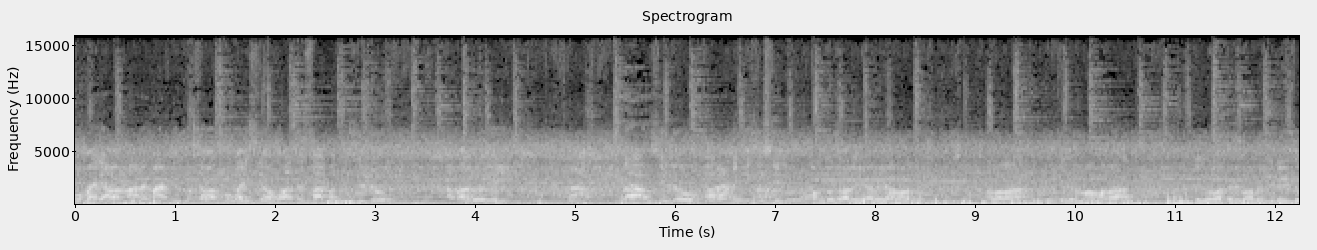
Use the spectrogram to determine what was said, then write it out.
ও ভাই আবার মারে, মারপিট করছে, আবার কোবাই সে আছে চাপাতি ছিল, আবার ওই দাও ছিল, আর অনেক কিছু ছিল। অন্ধকার এয়ারে আমার আলাদা এদের মামারা, এদের বাতারিভাবে বিদাইছে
